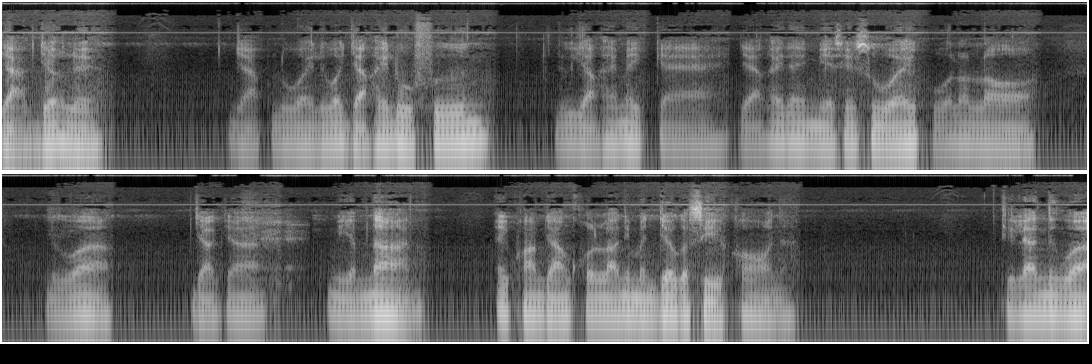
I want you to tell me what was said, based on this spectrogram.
อยากเยอะเลย อยากรวยหรือว่าอยากให้ลูกฟื้น หรืออยากให้ไม่แก่ อยากให้ได้เมียสวยๆผัวหล่อๆหรือว่าอยากจะมีอำนาจให้ความอยากคนเรานี่มันเยอะกว่าสี่ข้อนะ ทีแรกนึกว่า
